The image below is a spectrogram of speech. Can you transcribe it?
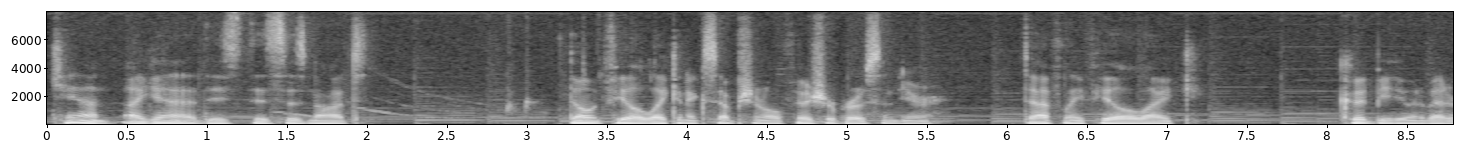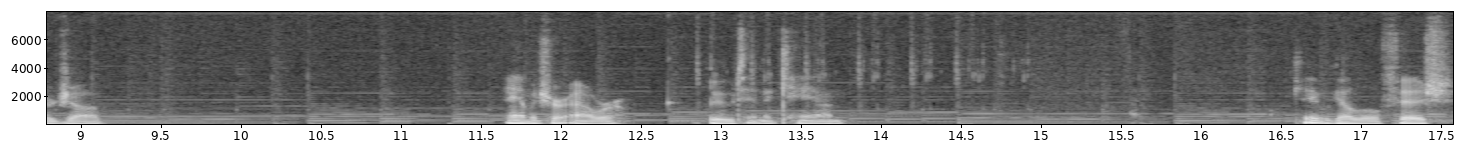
Can. Again, this, this is not... Don't feel like an exceptional fisher person here. Definitely feel like could be doing a better job. Amateur hour. Boot in a can. Okay, we got a little fish.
